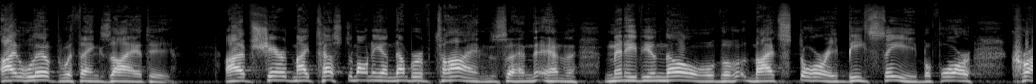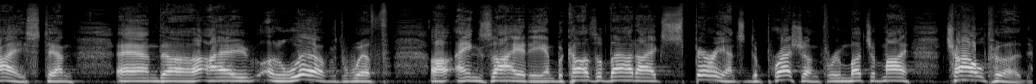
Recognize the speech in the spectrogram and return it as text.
I lived with anxiety. I've shared my testimony a number of times, and, and many of you know the, my story, BC, before Christ. And, and uh, I lived with uh, anxiety, and because of that, I experienced depression through much of my childhood.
